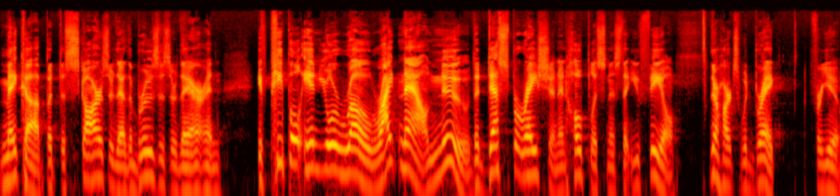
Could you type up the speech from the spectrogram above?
makeup, but the scars are there, the bruises are there, and if people in your row right now knew the desperation and hopelessness that you feel, their hearts would break for you.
